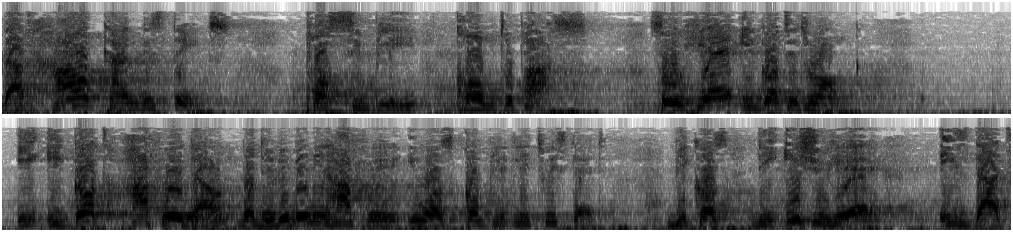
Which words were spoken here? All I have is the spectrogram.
that how can these things possibly come to pass? So here he got it wrong he, he got halfway down, but the remaining halfway, he was completely twisted. Because the issue here is that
